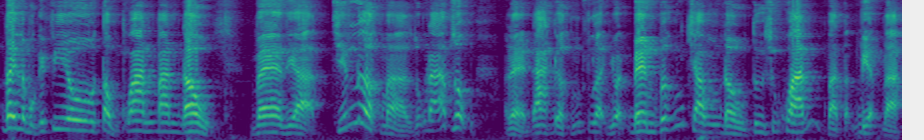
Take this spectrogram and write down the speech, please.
đây là một cái video tổng quan ban đầu về gì ạ? À, chiến lược mà Dũng đã áp dụng để đạt được mức lợi nhuận bền vững trong đầu tư chứng khoán. Và đặc biệt là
